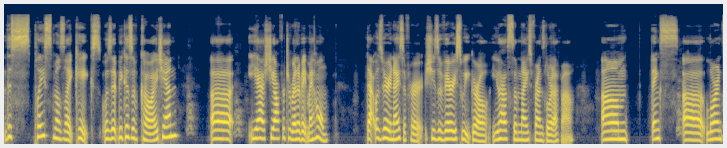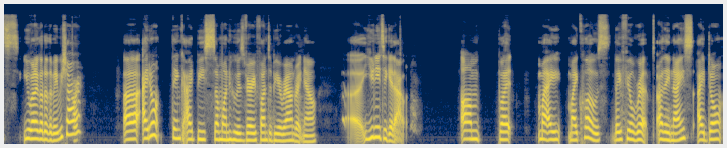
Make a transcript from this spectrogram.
This place smells like cakes. Was it because of Kawaii-chan? Uh, yeah, she offered to renovate my home. That was very nice of her. She's a very sweet girl. You have some nice friends, Lord Aphmau. Um, thanks. Uh, Lawrence, you want to go to the baby shower? Uh, I don't think I'd be someone who is very fun to be around right now. Uh, you need to get out. Um, but my my clothes, they feel ripped. Are they nice? I don't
